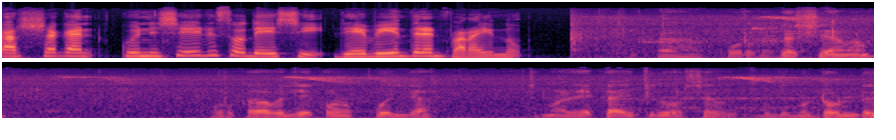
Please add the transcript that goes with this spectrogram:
കർഷകൻ കുനിശ്ശേരി സ്വദേശി രവീന്ദ്രൻ പറയുന്നു. കൂർക്ക കൃഷിയാണ്. കൂർക്ക വലിയ കുഴപ്പമില്ല. മഴയൊക്കെ ആയിട്ട് കുറച്ച് ബുദ്ധിമുട്ടുണ്ട്.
